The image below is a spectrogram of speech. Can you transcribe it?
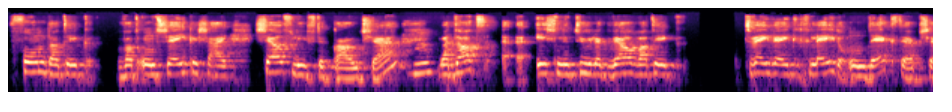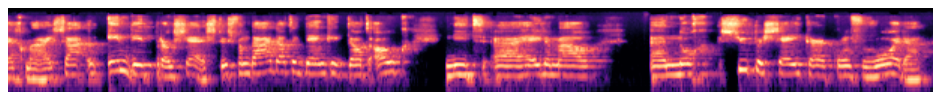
vond dat ik wat onzeker zei, zelfliefde coachen. Mhm. Maar dat eh, is natuurlijk wel wat ik twee weken geleden ontdekt heb, zeg maar, in dit proces. Dus vandaar dat ik denk ik dat ook niet eh, helemaal eh, nog super zeker kon verwoorden.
